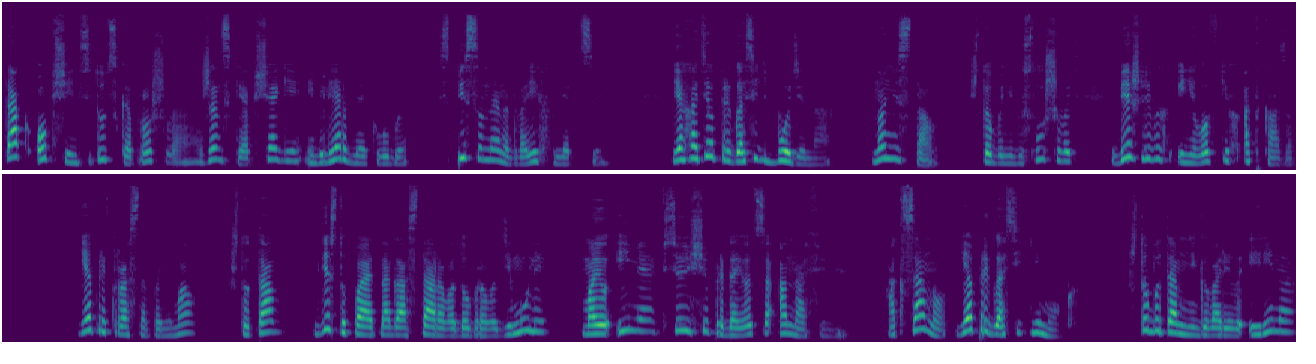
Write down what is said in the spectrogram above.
Так общее институтское прошлое, женские общаги и бильярдные клубы, списанные на двоих лекции. Я хотел пригласить Бодина, но не стал, чтобы не выслушивать вежливых и неловких отказов. Я прекрасно понимал, что там, где ступает нога старого доброго Димули, мое имя все еще предается анафеме. Оксану я пригласить не мог. Что бы там ни говорила Ирина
